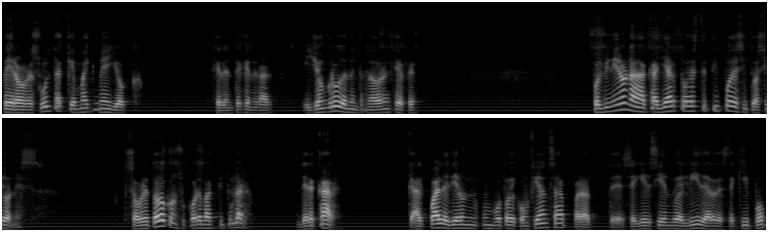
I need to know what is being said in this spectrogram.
pero resulta que Mike Mayock, gerente general, y John Gruden, entrenador en jefe, pues vinieron a callar todo este tipo de situaciones, sobre todo con su coreback titular, Derek Carr, al cual le dieron un voto de confianza para eh, seguir siendo el líder de este equipo.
